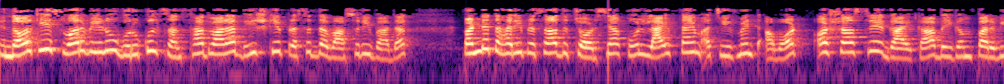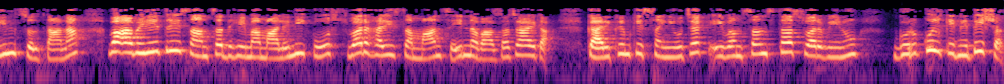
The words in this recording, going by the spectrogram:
इंदौर की स्वर वेणु गुरुकुल संस्था द्वारा देश के प्रसिद्ध बांसुरी वादक पंडित हरिप्रसाद चौरसिया को लाइफ टाइम अचीवमेंट अवार्ड और शास्त्रीय गायिका बेगम परवीन सुल्ताना व अभिनेत्री सांसद हेमा मालिनी को स्वर हरि सम्मान से नवाजा जाएगा। कार्यक्रम के संयोजक एवं संस्था स्वर वेणु गुरुकुल के निदेशक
